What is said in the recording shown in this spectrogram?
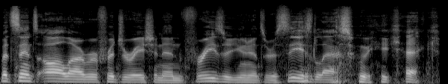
But since all our refrigeration and freezer units were seized last week, heck,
